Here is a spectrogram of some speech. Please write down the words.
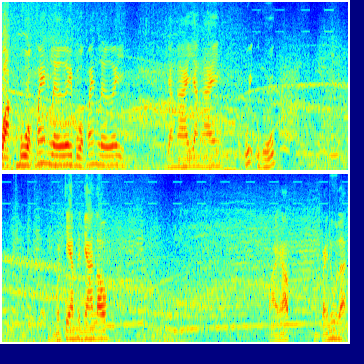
วกบวกแม่งเลย บวกแม่งเลยยังไงยังไงอุ้ยโอ้โหมันแจมสัญญาณเราไปครับไปนู่นแล้ว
